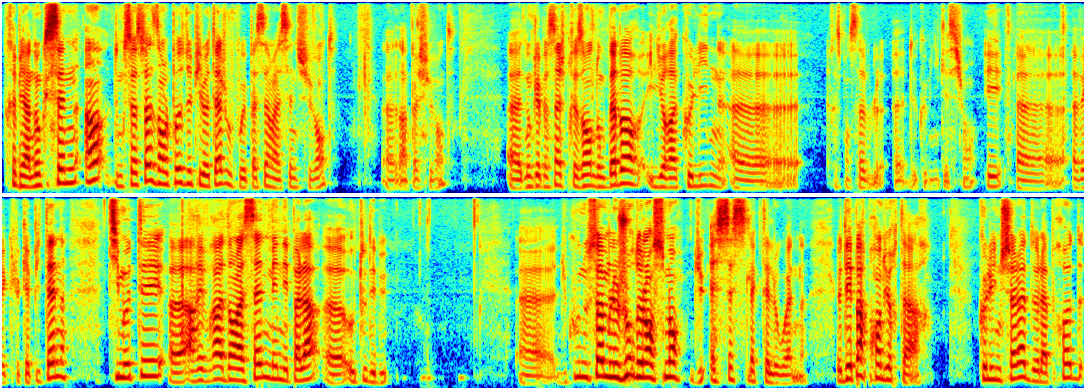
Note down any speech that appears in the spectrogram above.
Très bien. Donc, scène 1, donc ça se passe dans le poste de pilotage. Vous pouvez passer dans la scène suivante, euh, dans la page suivante. Euh, donc, les personnages présents. Donc, d'abord, il y aura Colline, euh, responsable euh, de communication, et euh, avec le capitaine. Timothée arrivera dans la scène, mais n'est pas là au tout début. Du coup, nous sommes le jour de lancement du SS Lactel One. Le départ prend du retard. Colline Chalat de la prod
